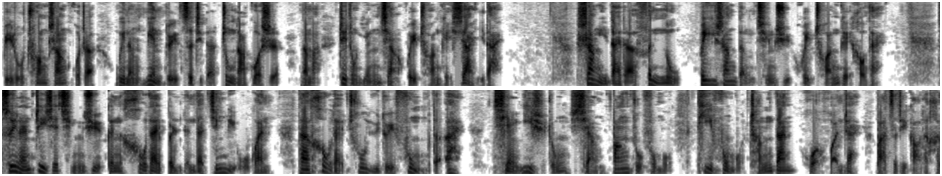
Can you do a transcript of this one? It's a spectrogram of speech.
比如创伤或者未能面对自己的重大过失，那么这种影响会传给下一代。上一代的愤怒、悲伤等情绪会传给后代。虽然这些情绪跟后代本人的经历无关，但后代出于对父母的爱。潜意识中想帮助父母，替父母承担或还债，把自己搞得很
